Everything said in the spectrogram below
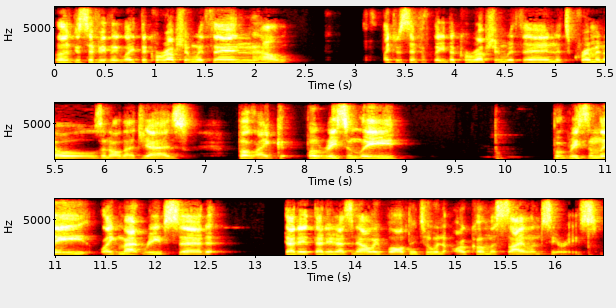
like specifically like the corruption within, how like specifically the corruption within, its criminals and all that jazz. But like, but recently, but recently, like Matt Reeves said that it that it has now evolved into an Arkham Asylum series.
